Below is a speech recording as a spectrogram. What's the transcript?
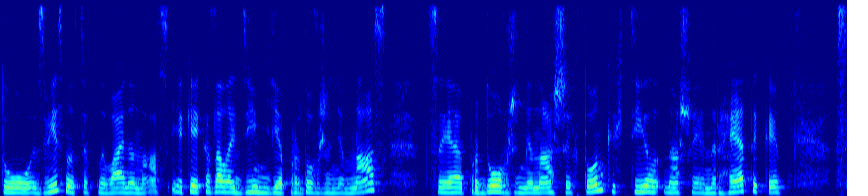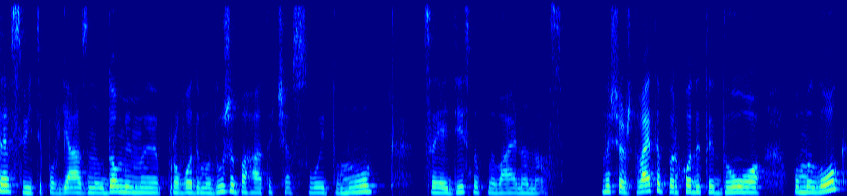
то звісно це впливає на нас. Як я казала, дім є продовженням нас, це продовження наших тонких тіл, нашої енергетики. Все в світі пов'язано. В домі ми проводимо дуже багато часу, і тому це дійсно впливає на нас. Ну що ж, давайте переходити до помилок.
